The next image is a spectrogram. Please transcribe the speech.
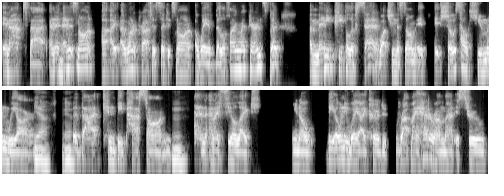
enact that. And it, Yeah. and it's not. I, I want to preface like it's not a way of vilifying my parents, but uh, many people have said watching the film it it shows how human we are. Yeah, yeah. That that can be passed on, Mm. and and I feel like you know the only way I could wrap my head around that is through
